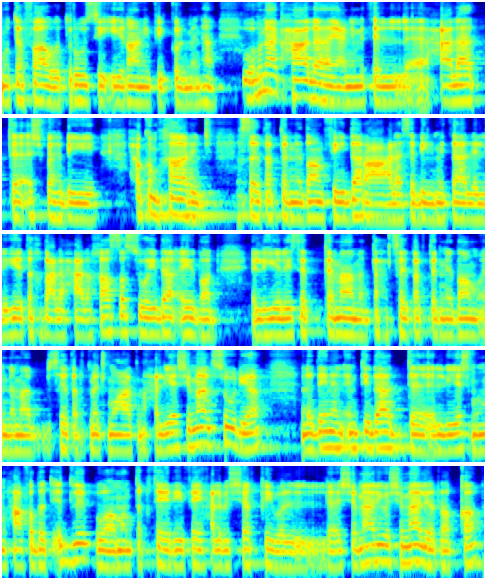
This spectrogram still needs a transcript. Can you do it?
متفاوت روسي إيراني في كل منها. وهناك حالة يعني مثل حالات أشبه بحكم خارج سيطرة النظام في درعا على سبيل المثال اللي هي تخضع لحالة خاصة السويداء أيضا اللي هي ليست تماما تحت سيطرة النظام وإنما بسيطرة مجموعات محلية. شمال سوريا لدينا الامتداد اللي يشمل محافظة محافظة إدلب ومنطقتي ريفي حلب الشرقي والشمالي وشمالي الرقة.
